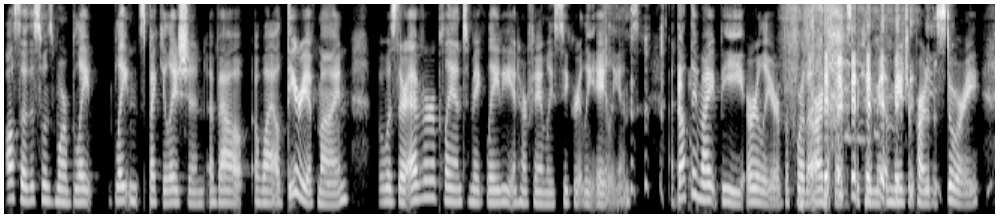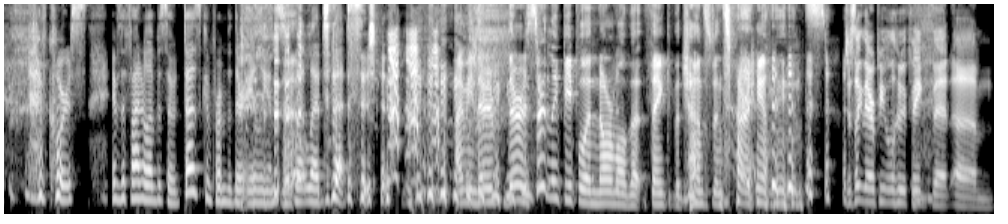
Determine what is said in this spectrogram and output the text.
also this one's more blat- blatant speculation about a wild theory of mine. But was there ever a plan to make Lady and her family secretly aliens? I thought they might be earlier before the artifacts became a major part of the story. And of course, if the final episode does confirm that they're aliens, what led to that decision? I mean, there there are certainly people in normal that think the Johnstons are aliens. Just like there are people who think that um,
